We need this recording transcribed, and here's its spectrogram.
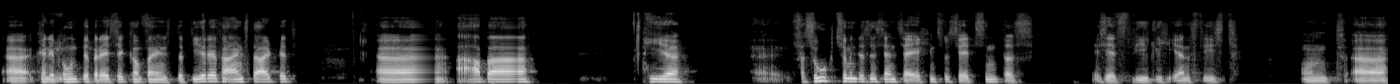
äh, keine bunte Pressekonferenz der Tiere veranstaltet, äh, aber hier versucht zumindest ein Zeichen zu setzen, dass es jetzt wirklich ernst ist und äh,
